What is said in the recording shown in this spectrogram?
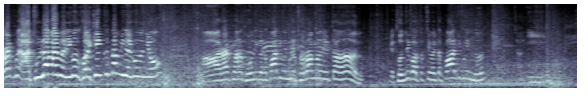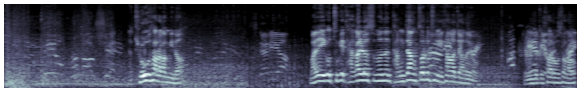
라이프맨 아 돌아가면 이건 거의 게임 끝납니다 이거는요. 아 라이프 하나 더 오니까 더 빠지고 있는데 저라면 일단 예, 던질 것 같았지만 일단 빠지고 있는 자이. 겨우 살아갑니다. 만약 이거 두 개 다 갈렸으면은 당장 썰어주기 이상하지 않아요. 이렇게 살아온 사람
